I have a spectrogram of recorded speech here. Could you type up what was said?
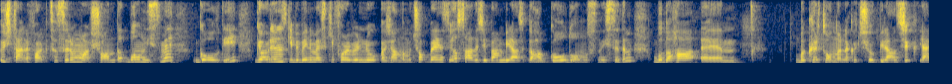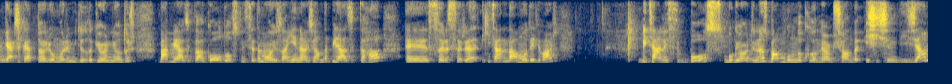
3 tane farklı tasarım var şu anda. Bunun ismi Goldie. Gördüğünüz gibi benim eski Forever New ajandama çok benziyor. Sadece ben birazcık daha gold olmasını istedim. Bu daha... em, bakır tonlarına kaçıyor birazcık. Yani gerçek hayatta öyle umarım videoda görünüyordur. Ben birazcık daha gold olsun istedim. O yüzden yeni ajanda birazcık daha e, sarı sarı. iki tane daha modeli var. Bir tanesi Boss. Bu gördüğünüz. Ben bunu da kullanıyorum şu anda iş için diyeceğim.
